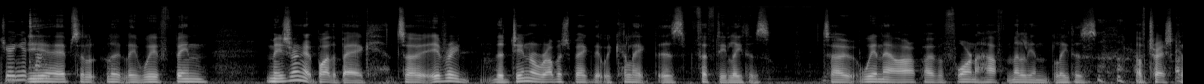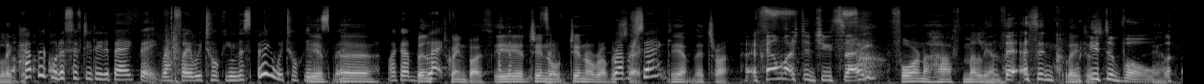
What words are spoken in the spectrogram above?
during your time? Yeah, absolutely. We've been measuring it by the bag. So every the general rubbish bag that we collect is 50 litres. So we're now up over four and a half million litres of trash collected. How big would a 50 litre bag be, roughly? Are we talking this big? Or are we talking yeah, this big? Uh, like a black, between both. Like yeah, general general rubbish, rubbish sack. sack. Yeah, that's right. And how much did you say? Four and a half million. That's incredible.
